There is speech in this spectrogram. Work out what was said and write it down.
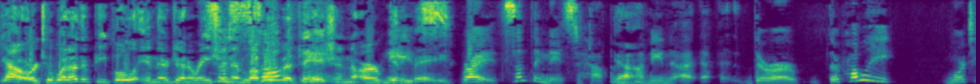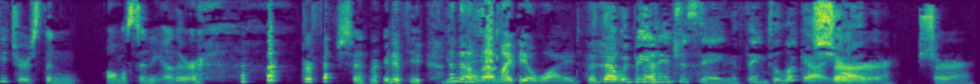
yeah, or to what other people in their generation So and level of education are getting paid. Right. Something needs to happen. Yeah. I mean, I, I, there are there are probably more teachers than almost any other profession, right? If you, no, think. that might be a wide. But that would be an interesting thing to look at. yeah. Sure, sure.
